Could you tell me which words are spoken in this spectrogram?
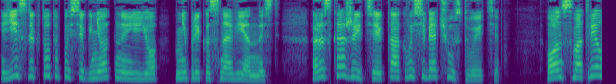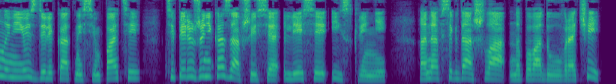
если кто-то посягнет на ее неприкосновенность. «Расскажите, как вы себя чувствуете?» Он смотрел на нее с деликатной симпатией, теперь уже не казавшейся Лесе искренней. Она всегда шла на поводу у врачей,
